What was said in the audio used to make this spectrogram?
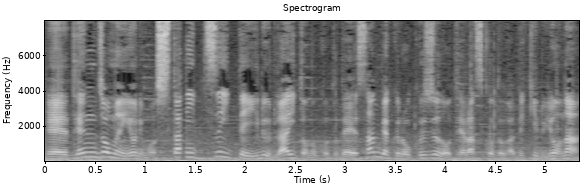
えー、天井面よりも下についているライトのことで360度照らすことができるような、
